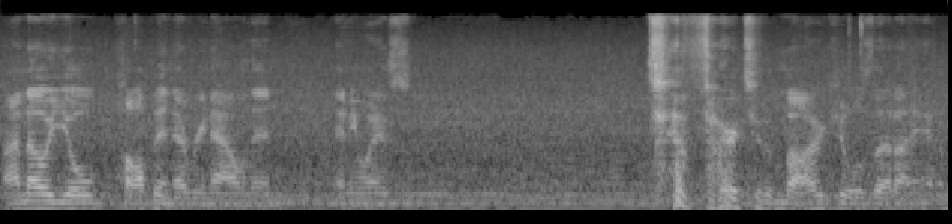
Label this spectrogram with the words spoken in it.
I know you'll pop in every now and then. Anyways. Fire to the molecules that I am.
